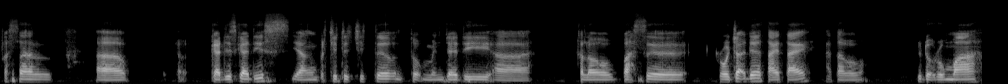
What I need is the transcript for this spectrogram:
pasal uh, gadis-gadis yang bercita-cita untuk menjadi uh, kalau bahasa rojak dia tai-tai atau duduk rumah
